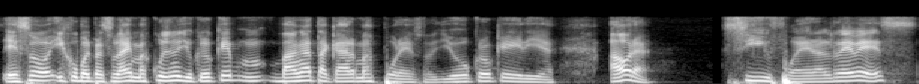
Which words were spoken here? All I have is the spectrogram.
Eso, y como el personaje masculino, yo creo que van a atacar más por eso. Yo creo que iría. Ahora, si fuera al revés,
